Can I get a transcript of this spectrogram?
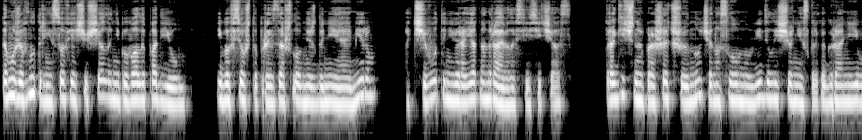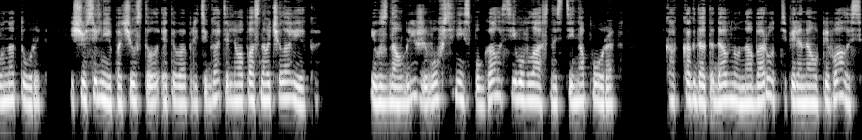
К тому же внутренне Софья ощущала небывалый подъем, ибо все, что произошло между ней и Амиром, от чего-то невероятно нравилось ей сейчас трагичную прошедшую ночь она словно увидела еще несколько граней его натуры, еще сильнее почувствовала этого притягательного опасного человека. и, узнав ближе, вовсе не испугалась его властности и напора, как когда-то давно, наоборот, теперь она упивалась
